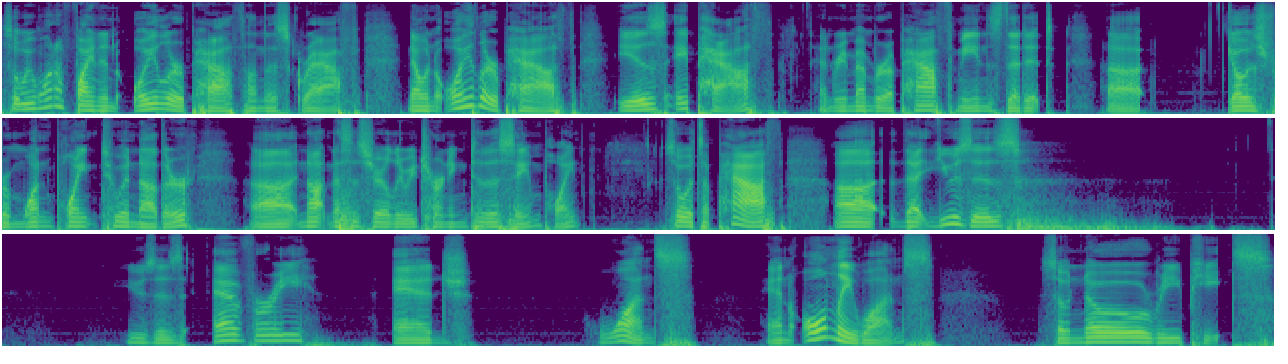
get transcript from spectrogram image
So we want to find an Euler path on this graph. Now, an Euler path is a path, and remember, a path means that it uh, goes from one point to another, uh, not necessarily returning to the same point. So it's a path uh, that uses uses every edge once and only once, so no repeats.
